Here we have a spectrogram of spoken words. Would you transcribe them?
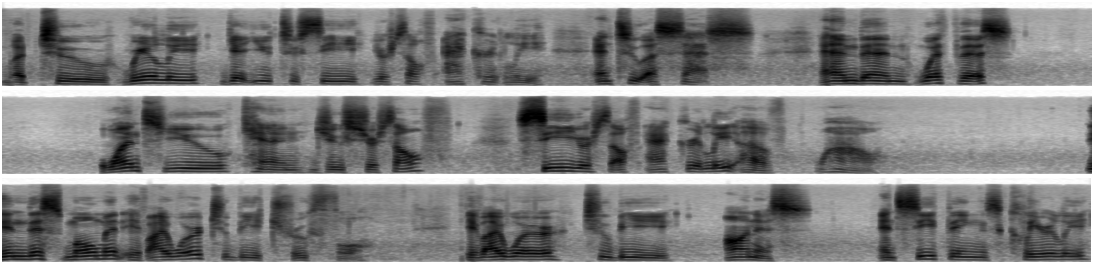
but to really get you to see yourself accurately and to assess. And then with this, once you can juice yourself, see yourself accurately of, wow, in this moment, if I were to be truthful, if I were to be honest and see things clearly,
